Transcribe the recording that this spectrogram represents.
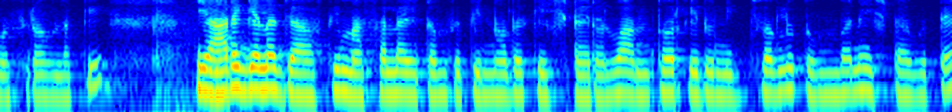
ಮೊಸರು ಅವಲಕ್ಕಿ. ಯಾರಿಗೆಲ್ಲ ಜಾಸ್ತಿ ಮಸಾಲೆ ಐಟಮ್ಸ್ ತಿನ್ನೋದಕ್ಕೆ ಇಷ್ಟ ಇರಲ್ವ ಅಂಥವ್ರಿಗೆ ಇದು ನಿಜವಾಗ್ಲೂ ತುಂಬಾ ಇಷ್ಟ ಆಗುತ್ತೆ.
